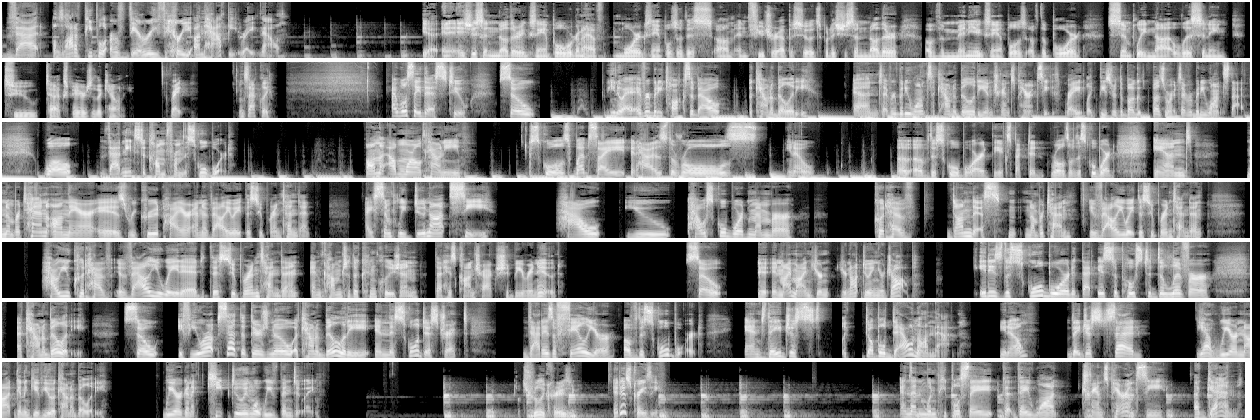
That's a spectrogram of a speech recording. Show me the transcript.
that a lot of people are very, very unhappy right now. Yeah, and it's just another example. We're going to have more examples of this um, in future episodes, but it's just another of the many examples of the board simply not listening to taxpayers of the county. Right. Exactly. I will say this too. So, you know, everybody talks about accountability and everybody wants accountability and transparency, right? Like these are the buzz- buzzwords. Everybody wants that. Well, that needs to come from the school board on the Albemarle County Schools website, it has the roles, you know, of, of the school board, the expected roles of the school board. And number 10 on there is recruit, hire, and evaluate the superintendent. I simply do not see how you how a school board member could have done this number 10 evaluate the superintendent how you could have evaluated this superintendent and come to the conclusion that his contract should be renewed. So, in my mind, you're, you're not doing your job. It is the school board that is supposed to deliver accountability. So, if you're upset that there's no accountability in this school district, that is a failure of the school board. And they just like doubled down on that. You know, they just said, yeah, we are not going to give you accountability. We are going to keep doing what we've been doing. It's really crazy. It is crazy. And then when people say that they want transparency, again,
